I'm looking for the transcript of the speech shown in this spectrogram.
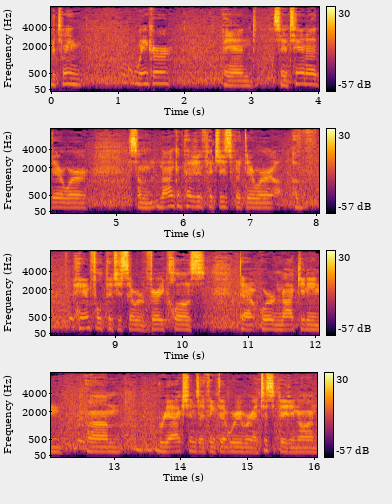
between Winker and Santana, there were some non-competitive pitches, but there were a handful of pitches that were very close that were not getting um, reactions. I think that we were anticipating on.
